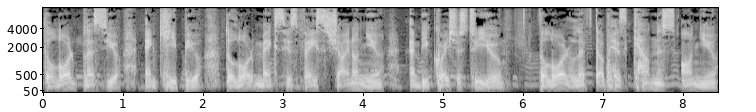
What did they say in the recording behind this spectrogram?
The Lord bless you and keep you. The Lord makes his face shine on you and be gracious to you. The Lord lift up his countenance on you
